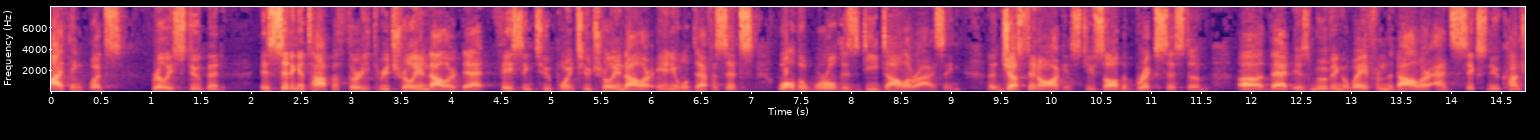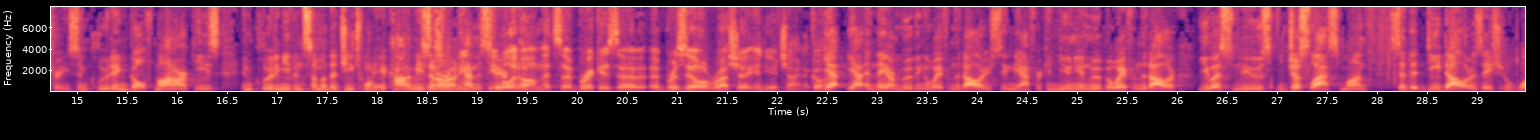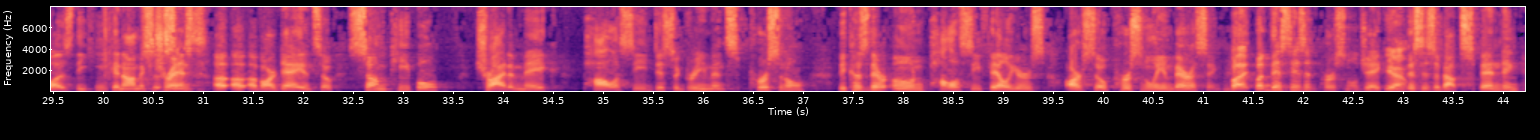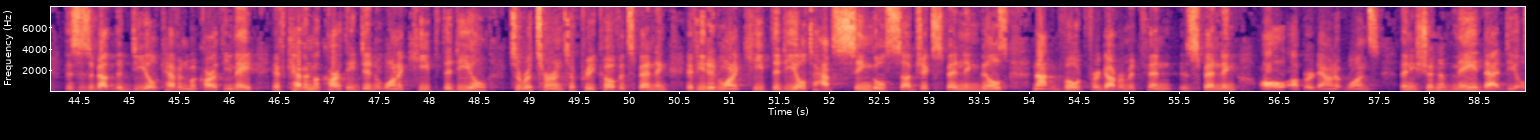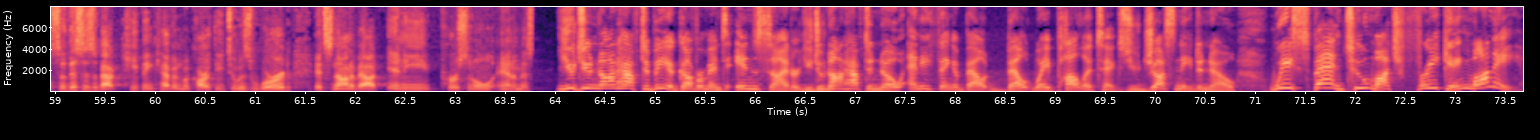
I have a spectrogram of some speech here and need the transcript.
I think what's really stupid is sitting atop a $33 trillion debt, facing $2.2 trillion annual deficits while the world is de dollarizing. Uh, Just in August, you saw the BRIC system uh, that is moving away from the dollar add six new countries, including Gulf monarchies, including even some of the G20 economies in our own Pe- hemisphere. People at home, that's uh, BRIC is uh, Brazil, Russia, India, China. Go ahead. Yeah, yeah, and they are moving away from the dollar. You're seeing the African Union move away from the dollar. U.S. News just last month said that de-dollarization was the economic So- so- trend o- o- of our day. And so some people try to make policy disagreements personal because their own policy failures are so personally embarrassing. But but this isn't personal, Jake. Yeah. This is about spending. This is about the deal Kevin McCarthy made. If Kevin McCarthy didn't want to keep the deal to return to pre-COVID spending, if he didn't want to keep the deal to have single subject spending bills, not vote for government fen- spending all up or down at once, then he shouldn't have made that deal. So this is about keeping Kevin McCarthy to his word. It's not about any personal animus. You do not have to be a government insider. You do not have to know anything about Beltway politics. You just need to know we spend too much freaking money.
